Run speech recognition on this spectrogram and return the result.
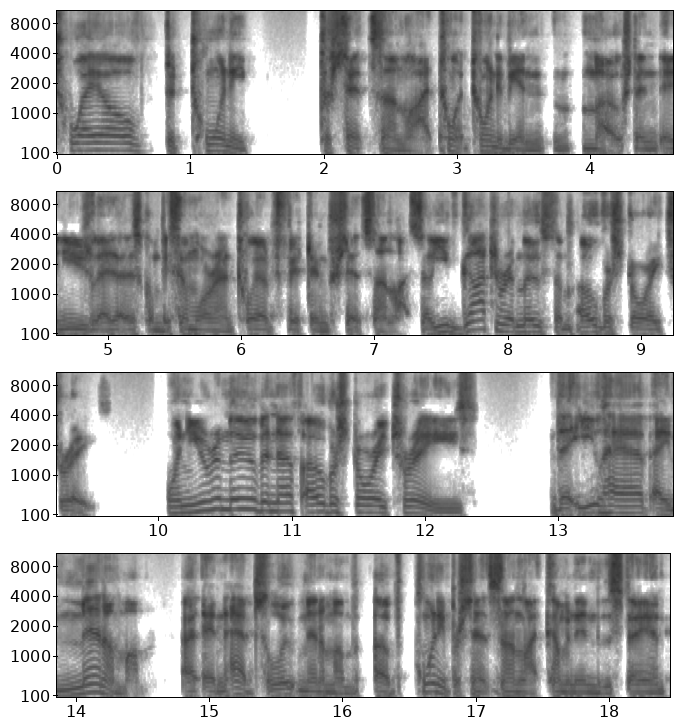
12 to 20 percent sunlight, 20, being most, and, and usually that's going to be somewhere around 12 to 15 percent sunlight. So you've got to remove some overstory trees. When you remove enough overstory trees that you have a minimum, an absolute minimum of 20% sunlight coming into the stand,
